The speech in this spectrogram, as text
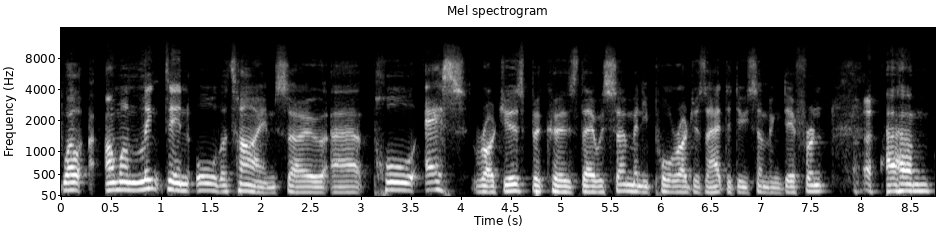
well, I'm on LinkedIn all the time. So uh, Paul S. Rogers, because there was so many Paul Rogers, I had to do something different. um,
